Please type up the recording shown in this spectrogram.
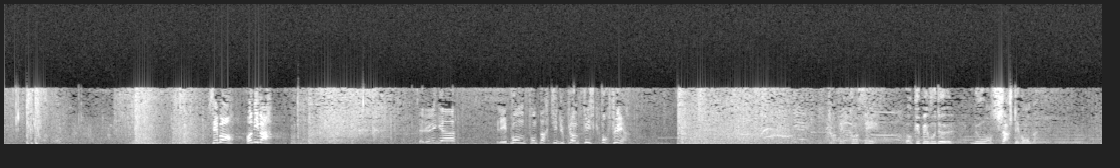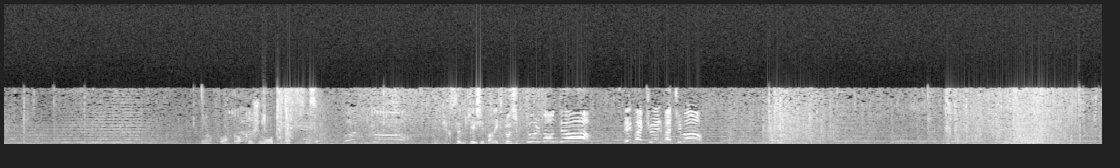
C'est bon, on y va Salut les gars Les bombes font partie du plan de Fisk pour fuir On fait coincer Occupez-vous d'eux. Nous, on se charge des bombes. Il faut encore que je monte. Ah, c'est ça. Personne piégé par l'explosion. Tout le monde dehors Évacuez le bâtiment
